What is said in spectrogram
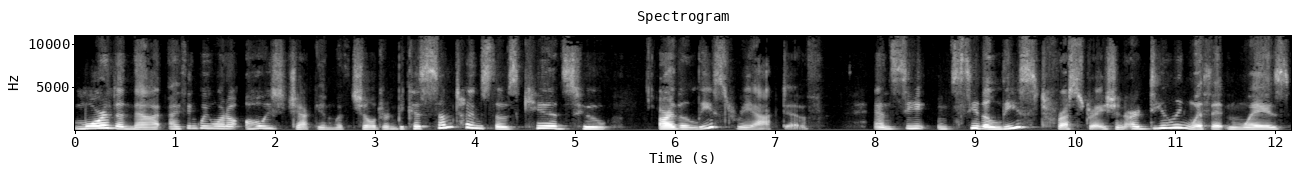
more than that i think we want to always check in with children because sometimes those kids who are the least reactive and see see the least frustration are dealing with it in ways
